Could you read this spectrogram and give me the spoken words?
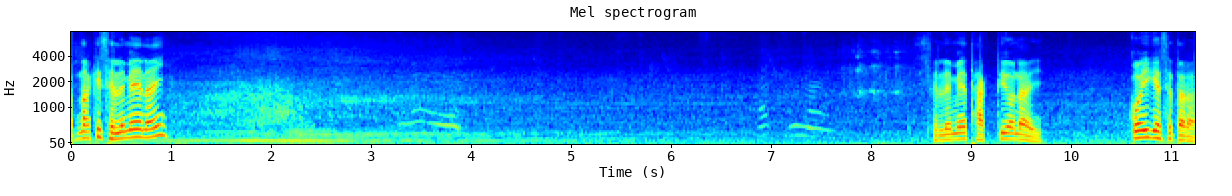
আপনার কি ছেলে মেয়ে নাই? ছেলে মেয়ে থাকতেও নাই। কই গেছে তারা?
